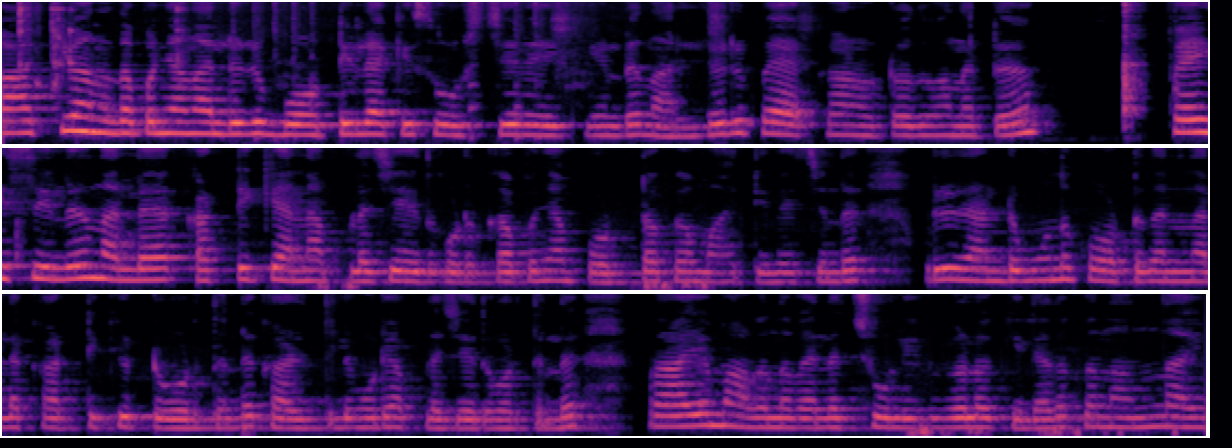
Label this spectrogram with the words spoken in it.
ബാക്കി വന്നത് അപ്പോൾ ഞാൻ നല്ലൊരു ബോട്ടിലാക്കി സൂക്ഷിച്ച് വയ്ക്കേണ്ടത് നല്ലൊരു പാക്കാണ് കേട്ടോ അത് വന്നിട്ട് ഫേസിൽ നല്ല കട്ടിക്ക് തന്നെ അപ്ലൈ ചെയ്ത് കൊടുക്കുക. അപ്പോൾ ഞാൻ പൊട്ടൊക്കെ മാറ്റി വെച്ചിട്ടുണ്ട്. ഒരു രണ്ട് മൂന്ന് കോട്ട് തന്നെ നല്ല കട്ടിക്ക് ഇട്ട് കൊടുത്തിട്ടുണ്ട്. കഴുത്തിലും കൂടി അപ്ലൈ ചെയ്ത് കൊടുത്തിട്ടുണ്ട്. പ്രായമാകുന്നവരുടെ ചുളിവുകളൊക്കെ ഇല്ല. അതൊക്കെ നന്നായി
